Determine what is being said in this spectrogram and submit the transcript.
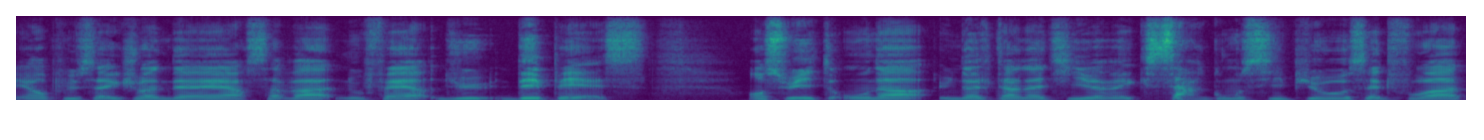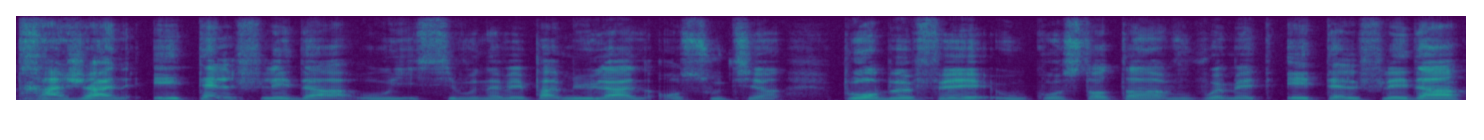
et en plus avec Johan derrière, ça va nous faire du DPS. Ensuite, on a une alternative avec Sargon Scipio, cette fois Trajan et Telfleda. Oui, si vous n'avez pas Mulan en soutien pour Buffet ou Constantin, vous pouvez mettre Etelfleda.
